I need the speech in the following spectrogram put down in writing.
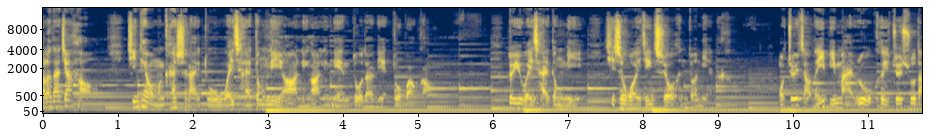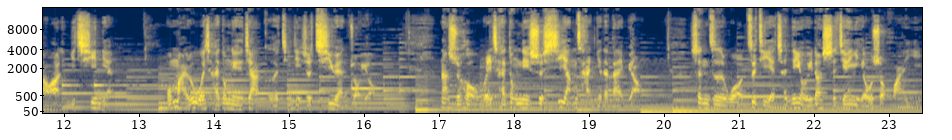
Hello，大家好，今天我们开始来读潍柴动力二零二零年度的年度报告。对于潍柴动力，其实我已经持有很多年了。我最早的一笔买入可以追溯到二零一七年，我买入潍柴动力的价格仅仅是七元左右。那时候潍柴动力是夕阳产业的代表，甚至我自己也曾经有一段时间有所怀疑，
